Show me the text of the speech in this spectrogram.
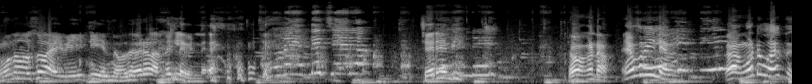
മൂന്ന് ദിവസമായി വെയിറ്റ് ചെയ്യുന്നു. ഇതുവരെ വന്നില്ല പിന്നെ. ചേരേണ്ടി എന്തി ഓ കണ്ടോ ഞാൻ പറയില്ല. അങ്ങോട്ട് പോയത്.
